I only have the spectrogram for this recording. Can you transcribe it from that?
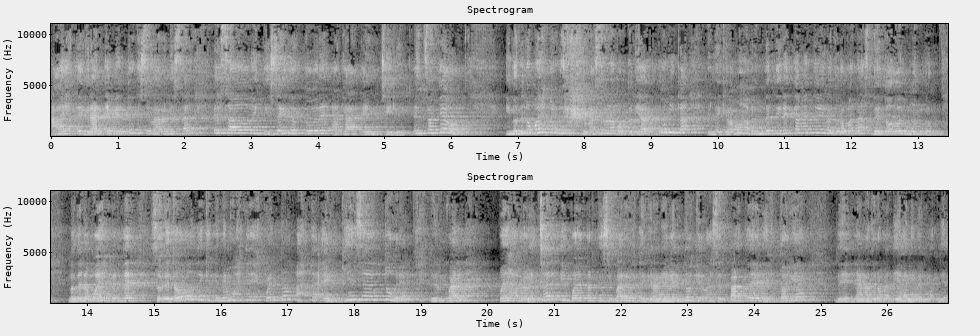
a este gran evento que se va a realizar el sábado 26 de octubre acá en Chile, en Santiago. Y no te lo puedes perder, va a ser una oportunidad única en la que vamos a aprender directamente de todo el mundo. No te lo puedes perder, sobre todo de que tenemos este descuento hasta el 15 de octubre, en el cual puedes aprovechar y poder participar en este gran evento que va a ser parte de la historia de la naturopatía a nivel mundial.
